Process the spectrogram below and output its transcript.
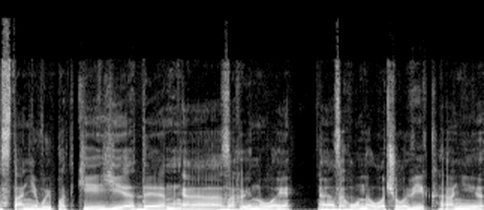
останні випадки є, де е, загинули. Е, Загонив чоловік. Вони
